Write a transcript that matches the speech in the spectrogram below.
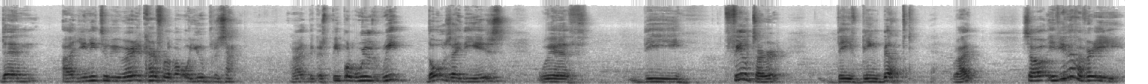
then uh, you need to be very careful about what you present, right? Because people will read those ideas with the filter they've been built, right? So if you have a very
